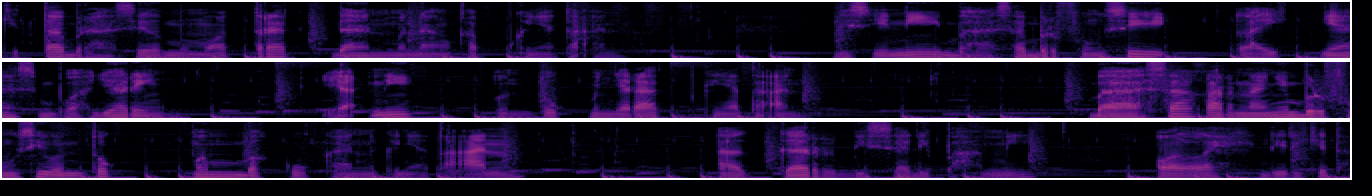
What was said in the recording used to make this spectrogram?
kita berhasil memotret dan menangkap kenyataan. Di sini bahasa berfungsi layaknya sebuah jaring, yakni untuk menyerat kenyataan. Bahasa karenanya berfungsi untuk membekukan kenyataan agar bisa dipahami oleh diri kita.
